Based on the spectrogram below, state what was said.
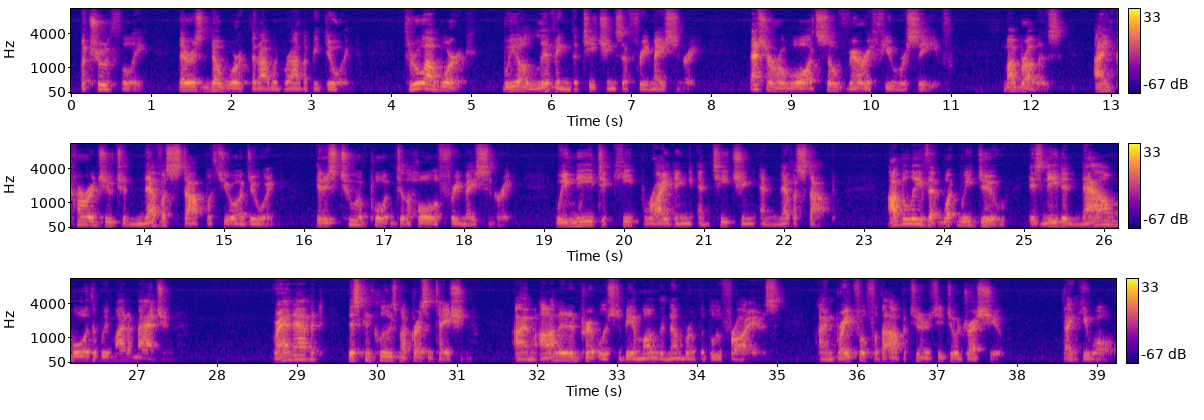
But truthfully, there is no work that I would rather be doing. Through our work, we are living the teachings of Freemasonry. That's a reward so very few receive. My brothers, I encourage you to never stop what you are doing. It is too important to the whole of Freemasonry. We need to keep writing and teaching and never stop. I believe that what we do is needed now more than we might imagine. Grand Abbot, this concludes my presentation. I am honored and privileged to be among the number of the Blue Friars. I am grateful for the opportunity to address you. Thank you all.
